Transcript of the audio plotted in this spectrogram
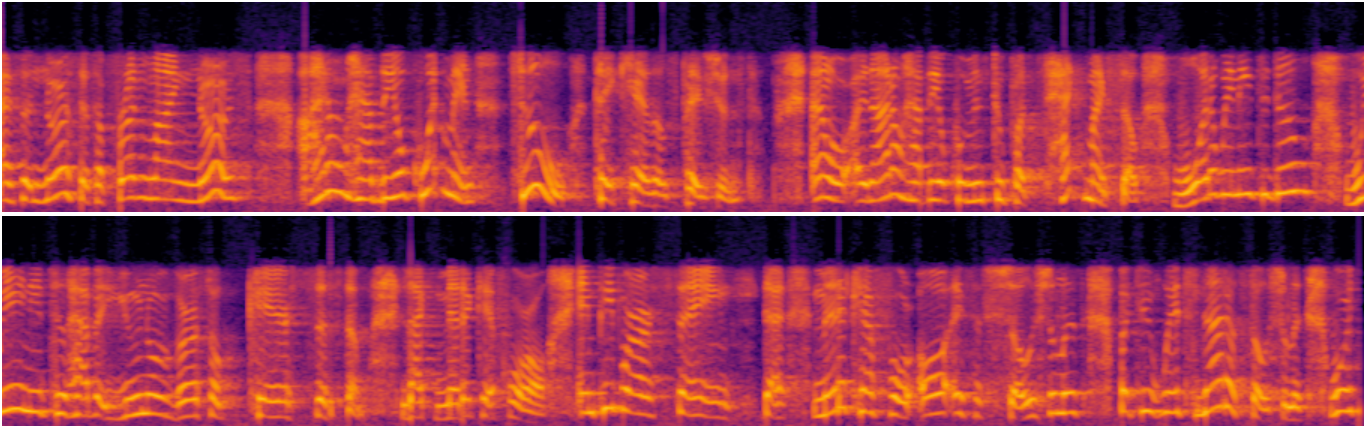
as a nurse, as a frontline nurse, I don't have the equipment to take care of those patients. And, and I don't have the equipment to protect myself. What do we need to do? We need to have a universal care system like Medicare for All. And people are saying that Medicare for All is a socialist, but it's not a socialist. We're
